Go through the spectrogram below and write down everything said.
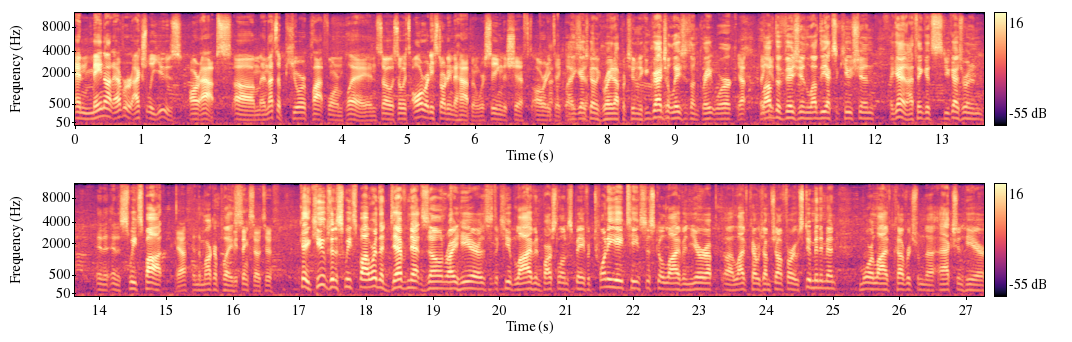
and may not ever actually use our apps. Um, and that's a pure platform play. And so, so it's already starting to happen. We're seeing the shift already take place. You guys got a great opportunity. Congratulations on great work. Yep, love you. the vision, love the execution. Again, I think it's you guys are in, in, a, in a sweet spot yeah. in the marketplace. We think so too. Okay, Cube's in a sweet spot. We're in the DevNet zone right here. This is the Cube live in Barcelona, Spain for 2018 Cisco Live in Europe. Uh, live coverage, I'm John Furrier with Stu Miniman. More live coverage from the action here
